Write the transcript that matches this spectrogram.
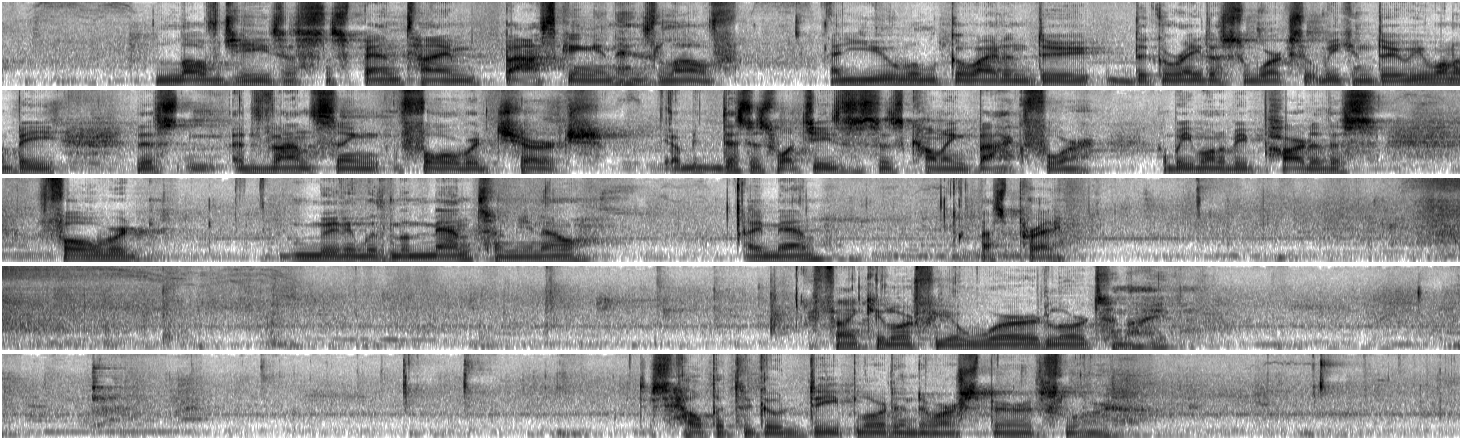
Love Jesus and spend time basking in his love. And you will go out and do the greatest works that we can do. We want to be this advancing forward church. I mean, this is what Jesus is coming back for. And we want to be part of this forward moving with momentum, you know. Amen. Let's pray. Thank you, Lord, for your word, Lord, tonight. Help it to go deep, Lord, into our spirits, Lord.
